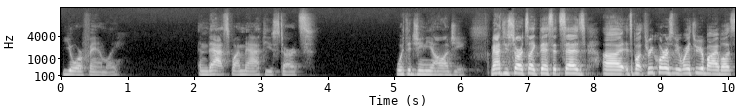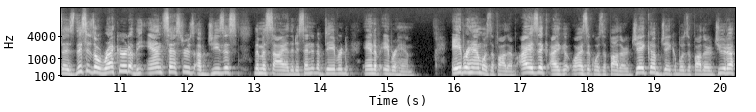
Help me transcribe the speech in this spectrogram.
your family. And that's why Matthew starts with the genealogy. Matthew starts like this. It says, uh, it's about three quarters of your way through your Bible. It says, This is a record of the ancestors of Jesus the Messiah, the descendant of David and of Abraham. Abraham was the father of Isaac. Isaac was the father of Jacob. Jacob was the father of Judah.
